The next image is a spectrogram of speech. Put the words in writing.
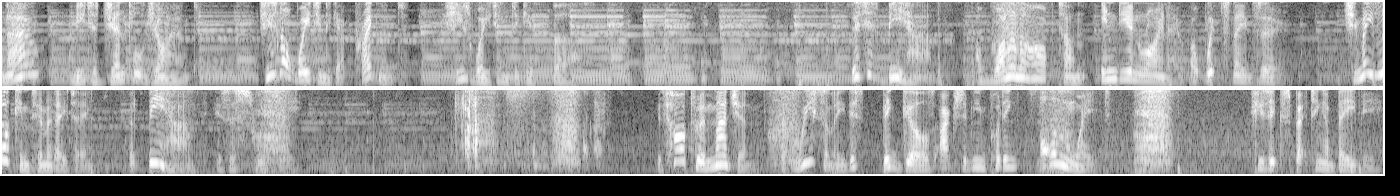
Now, meet a gentle giant. She's not waiting to get pregnant, she's waiting to give birth. This is Bihan, a one and a half ton Indian rhino at Whipsnade Zoo. She may look intimidating, but Bihan is a sweetie. It's hard to imagine that recently this big girl's actually been putting on weight. She's expecting a baby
